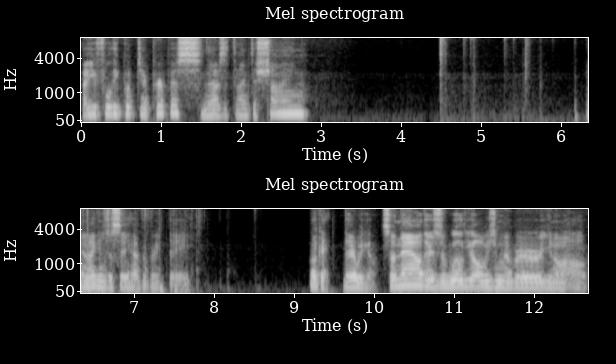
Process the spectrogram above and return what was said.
Are you fully equipped to your purpose? Now's the time to shine. And I can just say have a great day okay there we go. So now there's a will you always remember you know all.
